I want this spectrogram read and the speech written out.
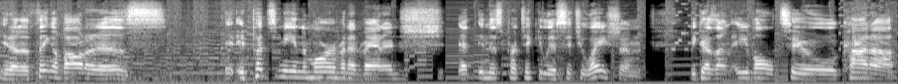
You know, the thing about it is, it, it puts me into more of an advantage at, in this particular situation, because I'm able to kind of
